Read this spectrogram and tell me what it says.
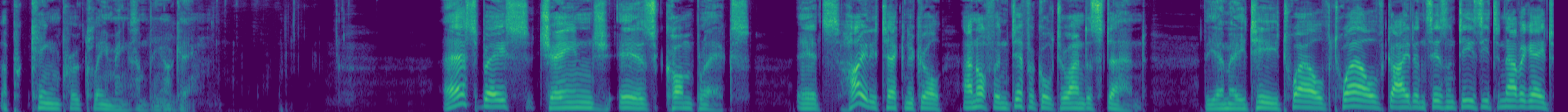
a p- king proclaiming something. Okay. Airspace change is complex. It's highly technical and often difficult to understand. The MAT 1212 guidance isn't easy to navigate,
